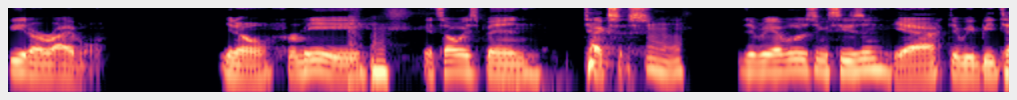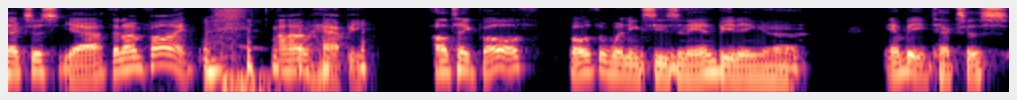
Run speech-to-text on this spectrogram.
beat our rival. You know, for me, it's always been Texas. Mhm. Did we have a losing season? Yeah. Did we beat Texas? Yeah. Then I'm fine. I'm happy. I'll take both, both a winning season and beating uh and beating Texas.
